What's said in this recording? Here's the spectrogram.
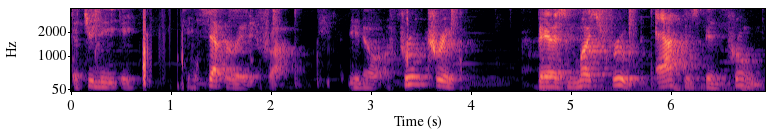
that you need to be separated from. You know, a fruit tree bears much fruit after it's been pruned.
